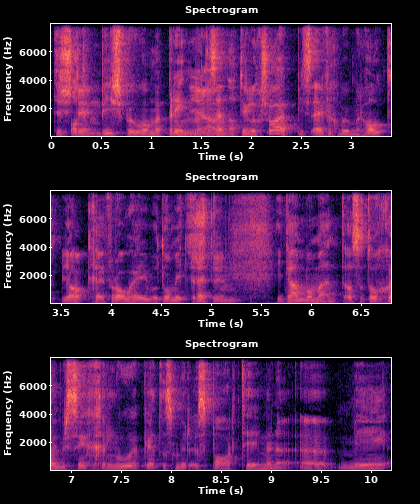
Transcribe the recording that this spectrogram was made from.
Das Oder stimmt. Beispiele, die wir bringen. Ja. Das hat natürlich schon etwas, einfach weil wir halt ja, keine Frau haben, die da mitreden. Stimmt. In diesem Moment. Also doch können wir sicher schauen, dass wir ein paar Themen äh, mehr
